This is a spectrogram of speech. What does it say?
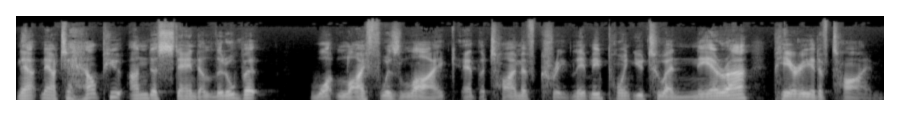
Now, now, to help you understand a little bit what life was like at the time of Crete, let me point you to a nearer period of time.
